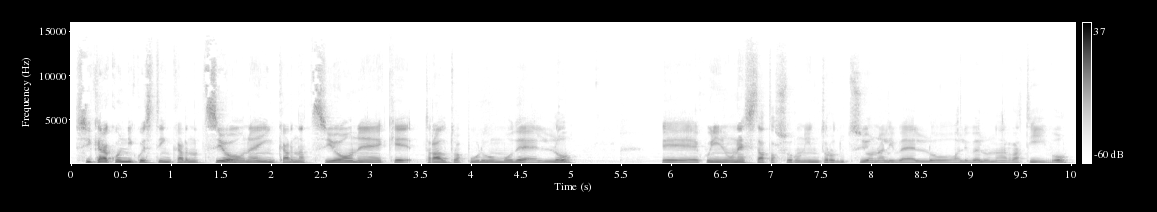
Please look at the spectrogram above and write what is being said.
si crea quindi questa incarnazione, incarnazione che tra l'altro ha pure un modello, quindi non è stata solo un'introduzione a livello, a livello narrativo.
